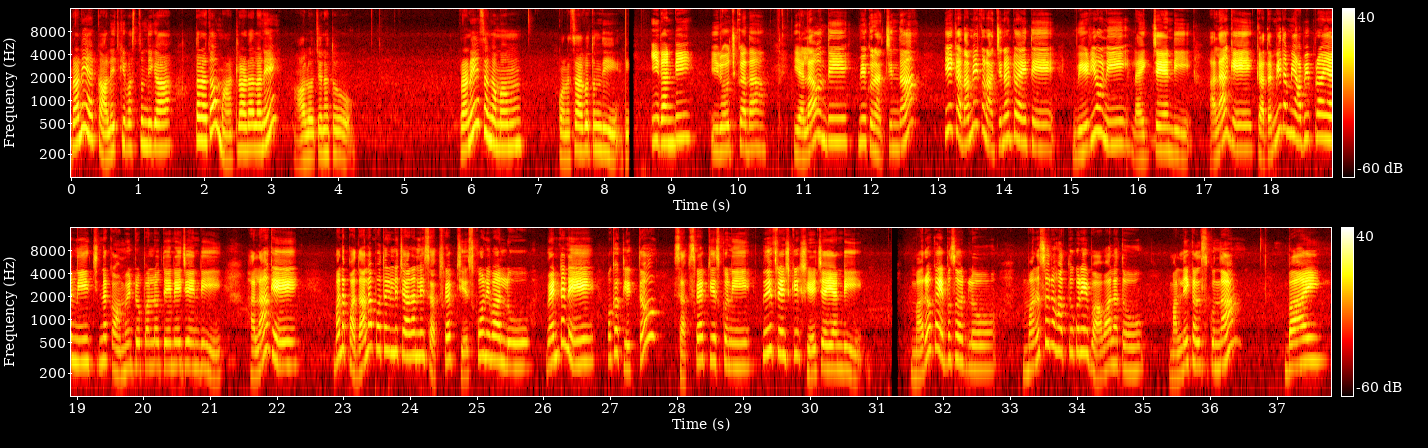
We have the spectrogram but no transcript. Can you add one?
ప్రణయ కాలేజ్కి వస్తుందిగా తనతో మాట్లాడాలనే ఆలోచనతో. ప్రణయ సంగమం కొనసాగుతుంది. ఇదండి ఈరోజు కథ. ఎలా ఉంది? మీకు నచ్చిందా? ఈ కథ మీకు నచ్చినట్టు అయితే వీడియోని లైక్ చేయండి. అలాగే కథ మీద మీ అభిప్రాయాన్ని చిన్న కామెంట్ రూపంలో తెలియజేయండి. అలాగే మన పదాల పొతరిల్లు ఛానల్ని సబ్స్క్రైబ్ చేసుకోని వాళ్ళు వెంటనే ఒక క్లిక్తో సబ్స్క్రైబ్ చేసుకొని మీ ఫ్రెండ్స్కి షేర్ చేయండి. మరొక ఎపిసోడ్లో మనసును హత్తుకునే భావాలతో మళ్ళీ కలుసుకుందాం. Bye.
